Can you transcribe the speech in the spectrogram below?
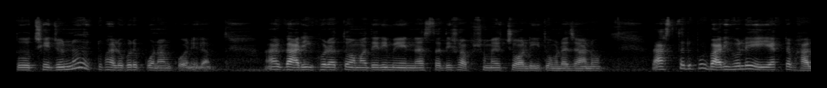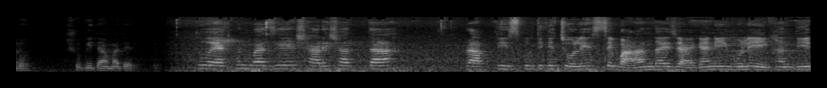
তো সেই জন্য একটু ভালো করে প্রণাম করে নিলাম। আর গাড়ি ঘোড়া তো আমাদের এই মেন রাস্তা দিয়ে সবসময় চলেই, তোমরা জানো। রাস্তার উপর বাড়ি হলে এই একটা ভালো সুবিধা আমাদের। তো এখন বাজে সাড়ে সাতটা। প্রাপ্তি স্কুল থেকে চলে এসছে, বারান্দায় জায়গা নেই বলে এখান দিয়ে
